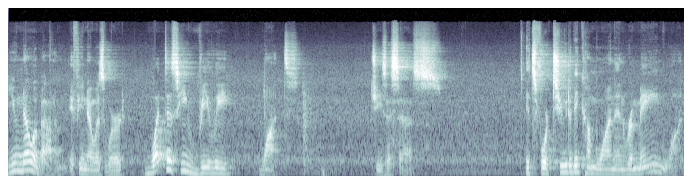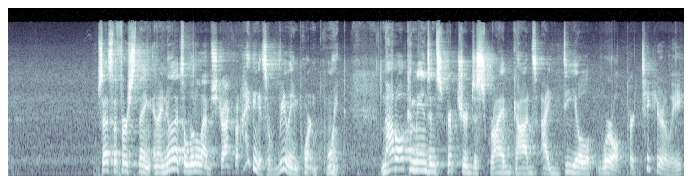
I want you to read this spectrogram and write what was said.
You know about him if you know his word. What does he really want? Jesus says. It's for two to become one and remain one. So that's the first thing. And I know that's a little abstract, but I think it's a really important point. Not all commands in Scripture describe God's ideal world, particularly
